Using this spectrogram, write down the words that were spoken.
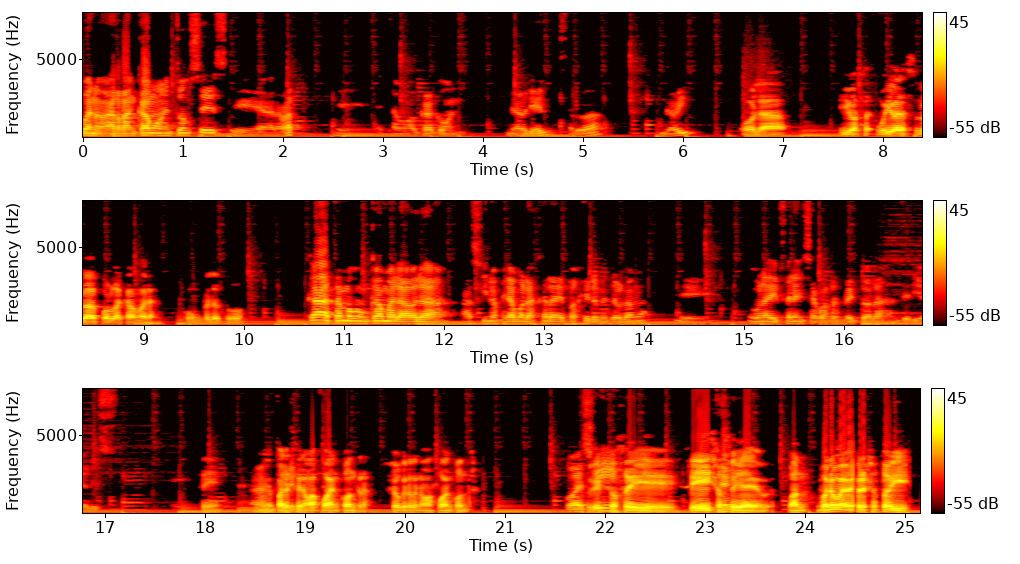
Bueno, arrancamos entonces eh, a grabar. Eh, estamos acá con Gabriel, saluda. Gaby. Hola. Iba a, voy a saludar por la cámara, con un pelotudo. Acá estamos con cámara ahora, así nos miramos las caras de pajero mientras hablamos. Eh, una diferencia con respecto a las anteriores. Sí, me parece que no va a jugar en contra. Yo creo que no va a jugar en contra. ¿Vos Porque decís? yo soy. Sí, yo ¿Eh? soy. eh, cuando- bueno, me ves, pero yo estoy.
